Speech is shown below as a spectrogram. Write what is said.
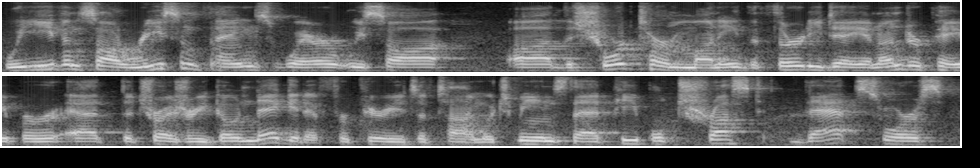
We even saw recent things where we saw uh, the short-term money, the 30-day and under paper at the Treasury go negative for periods of time, which means that people trust that source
